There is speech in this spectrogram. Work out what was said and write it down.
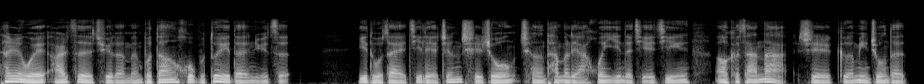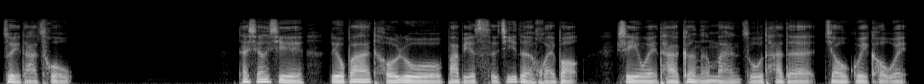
他认为儿子娶了门不当户不对的女子，一度在激烈争执中称他们俩婚姻的结晶奥克萨娜是革命中的最大错误。他相信柳巴投入巴别茨基的怀抱，是因为他更能满足他的娇贵口味。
